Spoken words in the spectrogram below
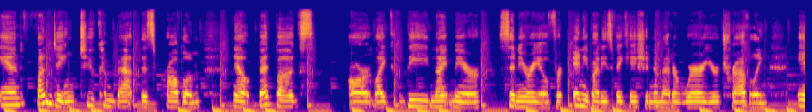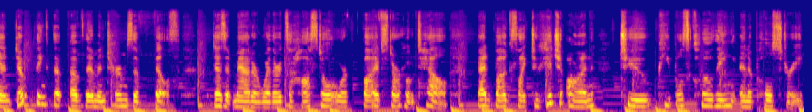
and funding to combat this problem. Now, bed bugs are like the nightmare scenario for anybody's vacation, no matter where you're traveling. And don't think of them in terms of filth. It doesn't matter whether it's a hostel or five star hotel. Bed bugs like to hitch on to people's clothing and upholstery,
